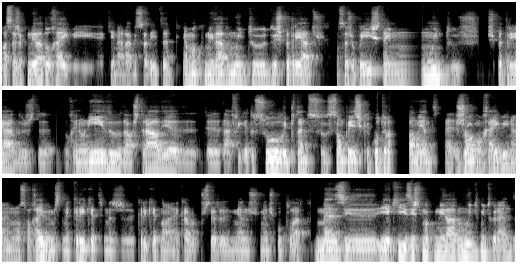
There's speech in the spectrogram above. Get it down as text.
ou seja, a comunidade do rugby aqui na Arábia Saudita é uma comunidade muito de expatriados. Ou seja, o país tem muitos expatriados de, do Reino Unido, da Austrália, de, de, da África do Sul, e portanto são países que culturalmente uh, jogam rugby, não, é? não só rugby, mas também cricket, mas uh, cricket não é, acaba por ser menos, menos popular. Mas e, e aqui existe uma comunidade muito, muito grande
